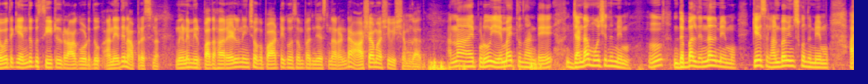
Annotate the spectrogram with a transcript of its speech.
యువతకి ఎందుకు సీట్లు రాకూడదు అనేది నా ప్రశ్న. ఎందుకంటే మీరు పదహారేళ్ళ నుంచి ఒక పార్టీ కోసం పనిచేస్తున్నారంటే ఆషామాషి విషయం కాదు. అన్న ఇప్పుడు ఏమవుతుందంటే జెండా మోసింది మేము దెబ్బలు తిన్నది మేము కేసులు అనుభవించుకుంది మేము. ఆ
